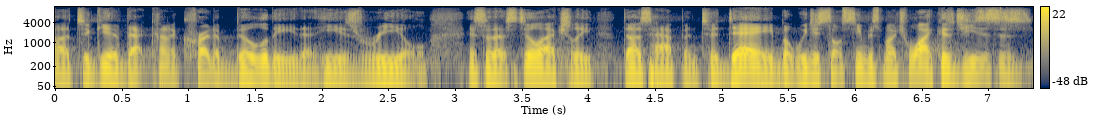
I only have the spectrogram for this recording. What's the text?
uh, to give that kind of credibility that he is real. And so that still actually does happen today, but we just don't see him as much. Why? Because Jesus is,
